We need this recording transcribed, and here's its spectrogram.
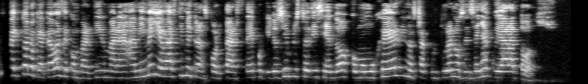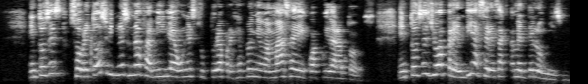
respecto a lo que acabas de compartir, Mara. A mí me llevaste y me transportaste, porque yo siempre estoy diciendo, como mujer y nuestra cultura nos enseña a cuidar a todos. Entonces, sobre todo si vienes una familia, una estructura, por ejemplo, mi mamá se dedicó a cuidar a todos. Entonces yo aprendí a hacer exactamente lo mismo.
